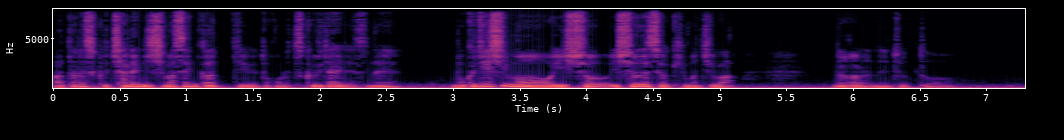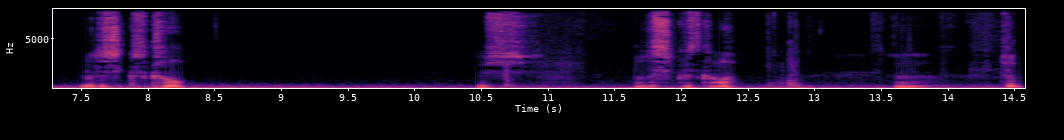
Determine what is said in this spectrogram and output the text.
新しくチャレンジしませんかっていうところを作りたいですね。僕自身も一緒、一緒ですよ、気持ちは。だからね、ちょっと、ロト6買おう。よし。ロト6買おう。うん。ちょっ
